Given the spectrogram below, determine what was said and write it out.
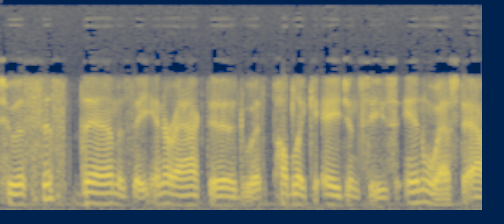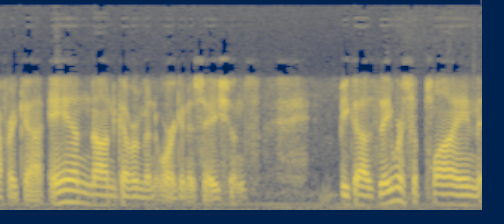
to assist them as they interacted with public agencies in West Africa and non-government organizations because they were supplying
